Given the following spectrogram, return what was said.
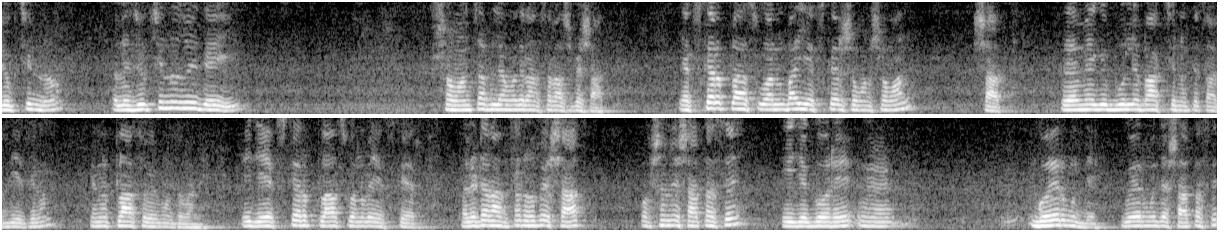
যুগ চিহ্ন, তাহলে যুগ চিহ্ন যদি দেই সমান চাপলে আমাদের আনসার আসবে সাত। X square plus one by X square সমান সমান সাত। তো আমি আগে বললে বাঘ চিহ্নতে চাপ দিয়েছিলাম, এখানে প্লাস হবে মধ্যখানে। এই যে X square plus one by X square তাহলে এটার আনসার হবে সাত। অপশনে সাত আছে, এই যে গড়ে গোয়ের মধ্যে গোয়ের মধ্যে সাত আছে,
